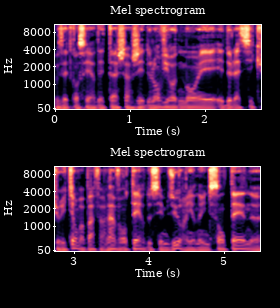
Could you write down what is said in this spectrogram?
Vous êtes conseillère d'État chargée de l'environnement et, de la sécurité. On va pas faire l'inventaire de ces mesures. Hein. Il y en a une centaine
